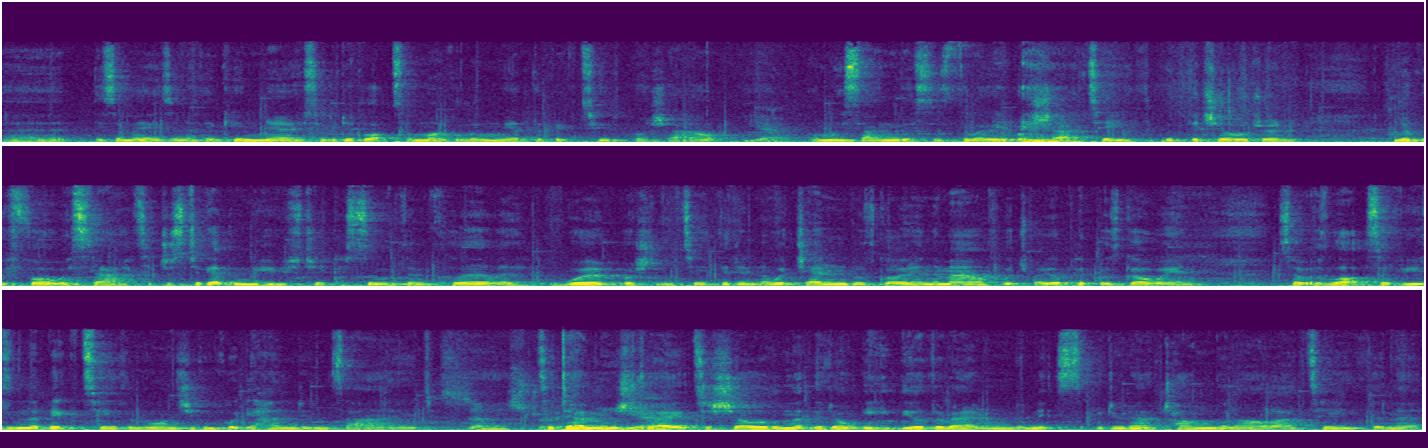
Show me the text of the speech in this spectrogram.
uh, is amazing. I think in nursery we did lots of modelling. We had the big toothbrush out, yeah. and we sang "This is the way we brush our teeth" with the children. You know, before we started, just to get them used to, because some of them clearly weren't brushing their teeth. They didn't know which end was going in the mouth, which way up it was going. So it was lots of using the big teeth and the ones you can put your hand inside to demonstrate, to, demonstrate, yeah. to show them that they don't eat the other end, and it's we're doing our tongue and all our teeth and. Uh,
